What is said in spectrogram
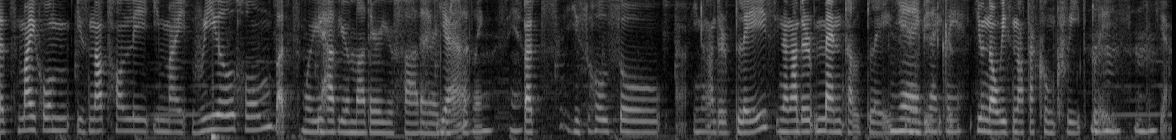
that my home is not only in my real home but where you have your mother your father your siblings yeah. But he's also uh, in another place in another mental place Yeah, maybe exactly. Mm-hmm, because you know it's not a concrete place But yeah.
